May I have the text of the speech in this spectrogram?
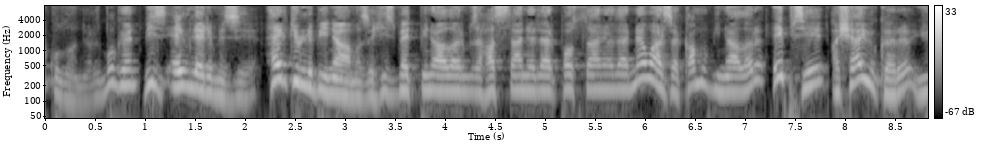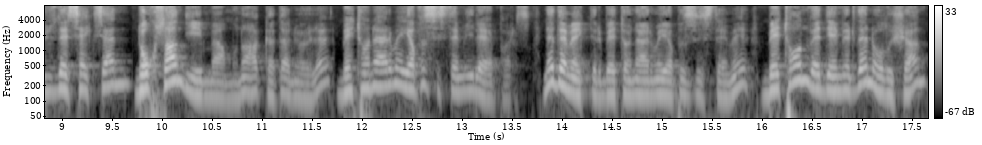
kullanıyoruz. Bugün biz evlerimizi, her türlü binamızı, hizmet binalarımızı, hastaneler, postaneler ne varsa kamu binaları hepsi aşağı yukarı yüzde 80-90 diyeyim ben bunu hakikaten öyle. Betonerme yapı sistemiyle yaparız. Ne demektir betonerme yapı sistemi? Beton ve demirden oluşan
